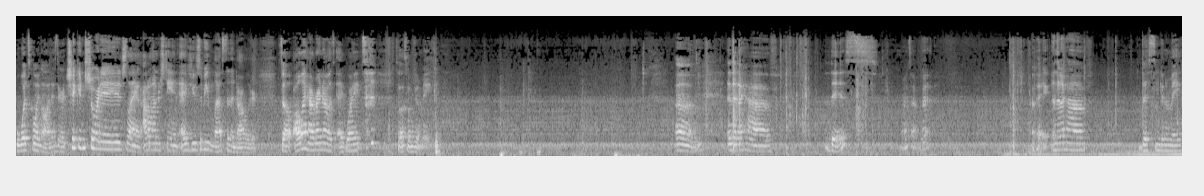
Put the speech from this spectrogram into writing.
What's going on? Is there a chicken shortage? Like I don't understand. Eggs used to be less than a dollar. So all I have right now is egg whites. so that's what I'm gonna make. Um, and then I have this. Why is that wet? Okay, and then I have this I'm gonna make.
